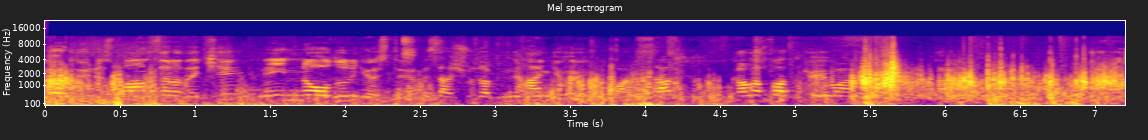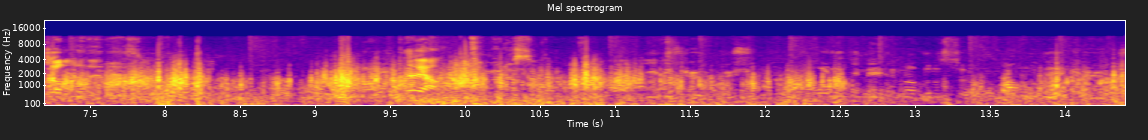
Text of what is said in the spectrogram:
gördüğünüz manzaradaki neyin ne olduğunu gösteriyor. Mesela şurada hangi köy varsa Kalafat köyü var. Canlı Timürüs. Yeni köymüş. Oradaki nehrin adını söylüyor. Mahmudiye köyüymüş.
